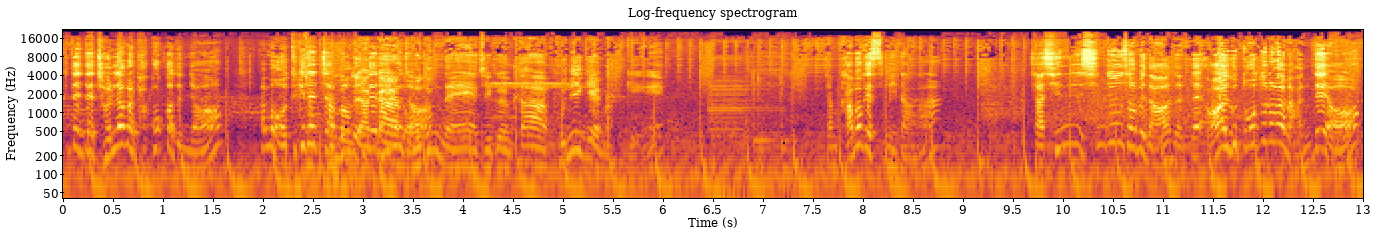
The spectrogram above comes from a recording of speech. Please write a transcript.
근데 이제 전략을 바꿨거든요. 한번 어떻게 될지 한번 그분도 기대를 약간 해보죠. 어둡네 지금. 딱 분위기에 맞게. 자, 한번 가보겠습니다. 자, 신, 신준섭이 나왔는데, 아, 이거 또 들어가면 안 돼요.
